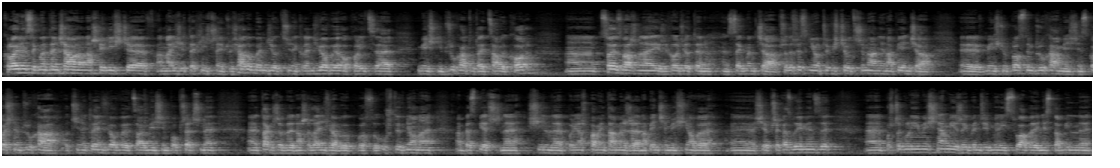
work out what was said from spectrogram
Kolejnym segmentem ciała na naszej liście w analizie technicznej przysiadu będzie odcinek lędźwiowy, okolice mięśni brzucha, tutaj cały kor. E, co jest ważne, jeżeli chodzi o ten segment ciała? Przede wszystkim oczywiście utrzymanie napięcia w mięśniu prostym brzucha, mięśnie skośne brzucha, odcinek lędźwiowy, cały mięsień poprzeczny, e, tak żeby nasze lędźwia były po prostu usztywnione, bezpieczne, silne, ponieważ pamiętamy, że napięcie mięśniowe się przekazuje między poszczególnymi mięśniami. Jeżeli będziemy mieli słaby, niestabilny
